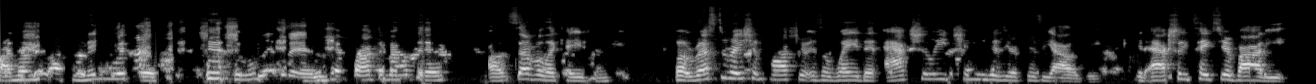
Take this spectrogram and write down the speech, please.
I know you are familiar with this. we have talked about this on several occasions. But restoration posture is a way that actually changes your physiology. It actually takes your body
